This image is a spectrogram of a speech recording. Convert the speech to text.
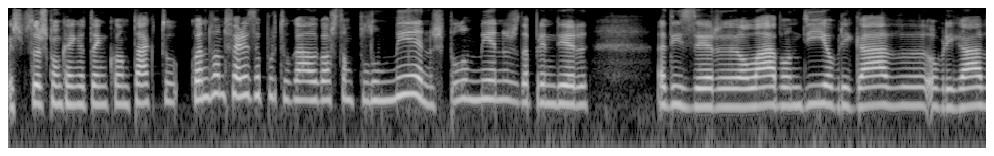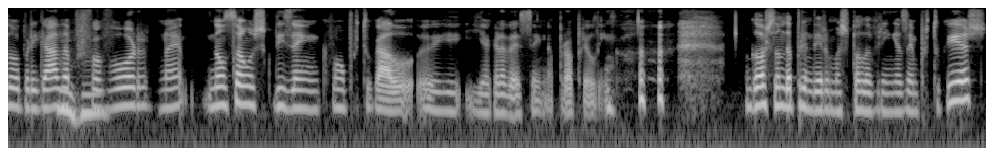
as pessoas com quem eu tenho contacto, quando vão de férias a Portugal, gostam pelo menos, pelo menos de aprender a dizer olá, bom dia, obrigado, obrigado, obrigada, uhum. por favor, não, é? não são os que dizem que vão a Portugal e, e agradecem na própria língua. gostam de aprender umas palavrinhas em português.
